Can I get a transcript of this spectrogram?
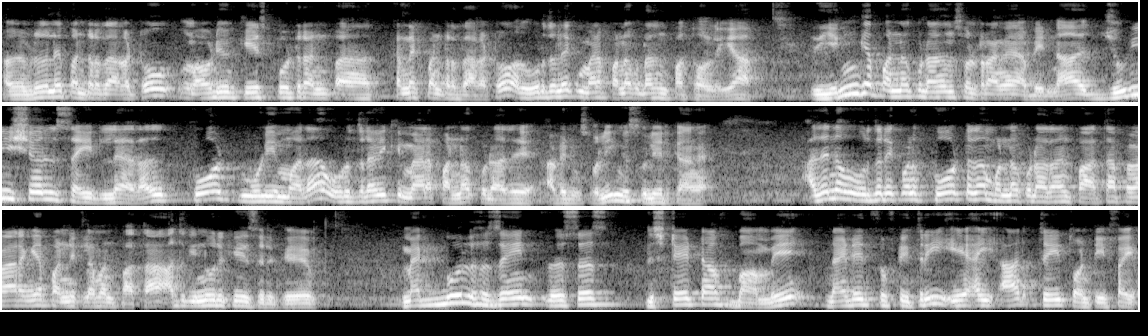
அவர் விடுதலை பண்ணுறதாகட்டும் மறுபடியும் கேஸ் போட்டு ரன் கனெக்ட் பண்ணுறதாகட்டும் அது ஒரு தடவைக்கு மேலே பண்ணக்கூடாதுன்னு பார்த்தோம் இல்லையா? இது எங்கே பண்ணக்கூடாதுன்னு சொல்கிறாங்க அப்படின்னா ஜுடிஷியல் சைடில் அதாவது கோர்ட் மூலியமாக தான் ஒரு தடவைக்கு மேலே பண்ணக்கூடாது அப்படின்னு சொல்லி இங்கே சொல்லியிருக்காங்க. அது என்ன ஒரு தடவைக்கு மேலே கோர்ட்டை தான் பண்ணக்கூடாதான்னு பார்த்தா இப்போ வேற எங்கேயா பண்ணிக்கலாமான்னு பார்த்தா அதுக்கு இன்னொரு கேஸ் இருக்குது Maqbool Hussain versus the state of Bombay nineteen fifty three AIR three twenty five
